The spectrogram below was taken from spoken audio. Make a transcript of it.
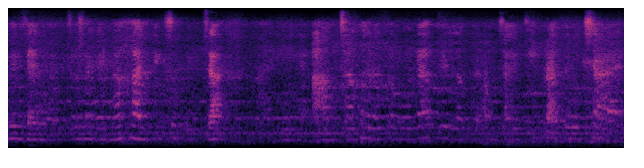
विद्यार्थ्यांच्या सगळ्यांना हार्दिक शुभेच्छा. आणि आमच्या घरासमोर राहतील आमच्या इथे प्राथमिक शाळा आहे.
